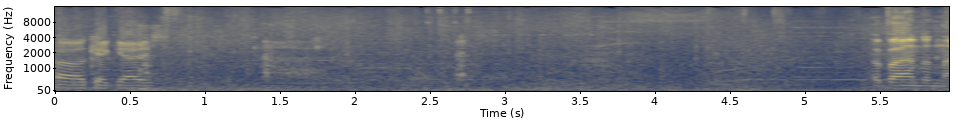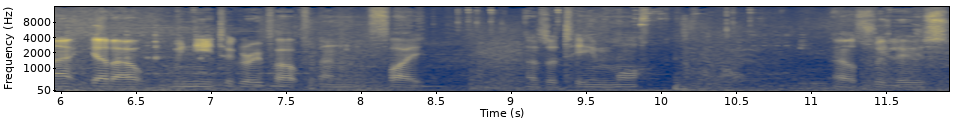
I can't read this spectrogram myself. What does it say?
Oh, okay, guys. Abandon that, get out. We need to group up and fight as a team more. Else we lose.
